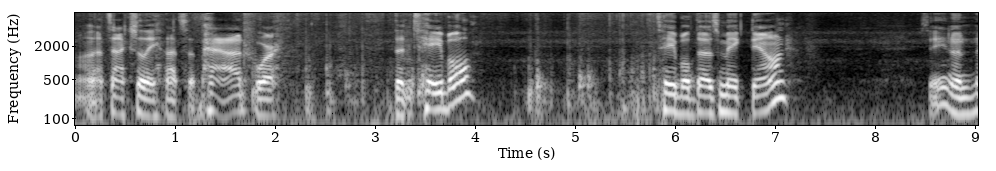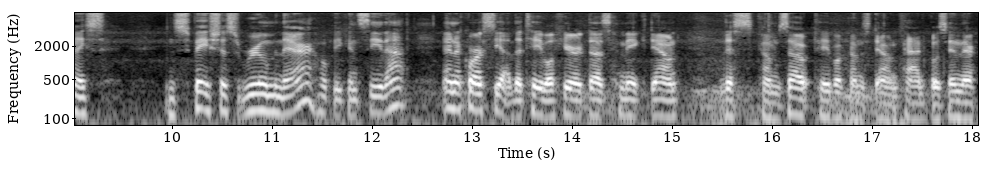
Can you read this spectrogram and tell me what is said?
Oh, that's actually, that's the pad for the table. Table does make down. See, a nice and spacious room there. Hope you can see that. And of course, yeah, the table here does make down. This comes out, table comes down, pad goes in there.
